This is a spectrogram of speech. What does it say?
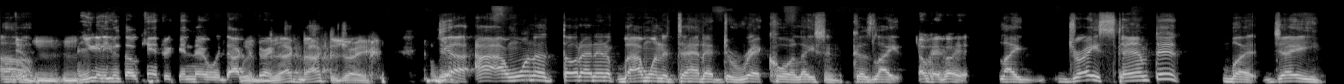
Um, Mhm. And you can even throw Kendrick in there with Dr. With Dre. Doc- Dr. Dre. Yeah, I, I want to throw that in, but I wanted to have that direct correlation because, like, Okay, go ahead. like Dre stamped it, but Jay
